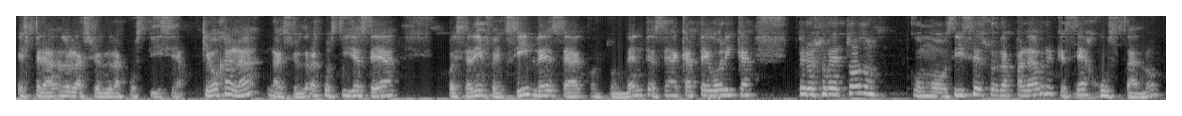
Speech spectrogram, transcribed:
esperando la acción de la justicia. Que ojalá la acción de la justicia sea, pues sea inflexible, sea contundente, sea categórica, pero sobre todo, como dice la palabra, que sea justa, ¿no?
